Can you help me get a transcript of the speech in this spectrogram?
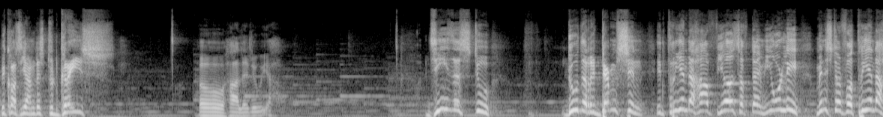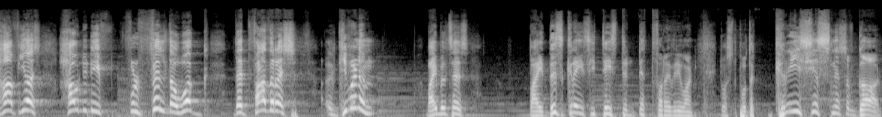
because he understood grace. Oh, hallelujah. Jesus to do the redemption in three and a half years of time. He only ministered for three and a half years. How did he fulfill the work that Father has uh, given him? Bible says, by this grace he tasted death for everyone. It was for the graciousness of God.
